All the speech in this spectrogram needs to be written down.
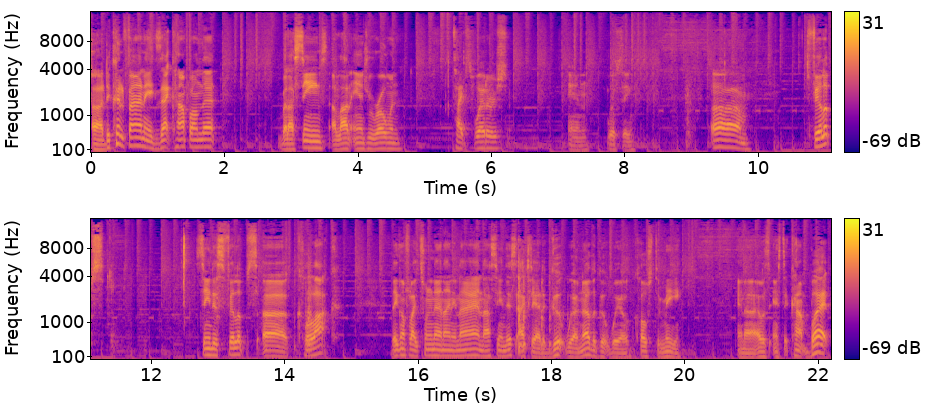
Uh, they couldn't find an exact comp on that, but I've seen a lot of Andrew Rowan type sweaters, and we'll see. Um, Philips, seen this Philips uh, clock. They going for like $29.99. I seen this actually at a Goodwill, another Goodwill close to me, and uh, it was instant comp. But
